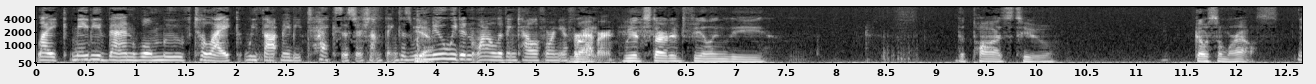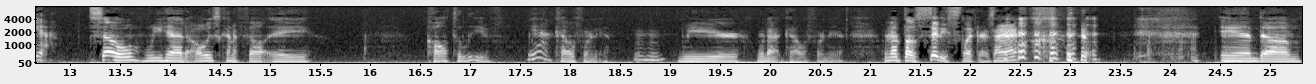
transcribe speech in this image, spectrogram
like maybe then we'll move to like we thought maybe Texas or something because we Yeah. knew we didn't want to live in California forever. Right. We had started feeling the the pause to go somewhere else. Yeah, So we had always kind of felt a call to leave yeah, California. hmm We're we're not California. We're not those city slickers, huh? and um,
